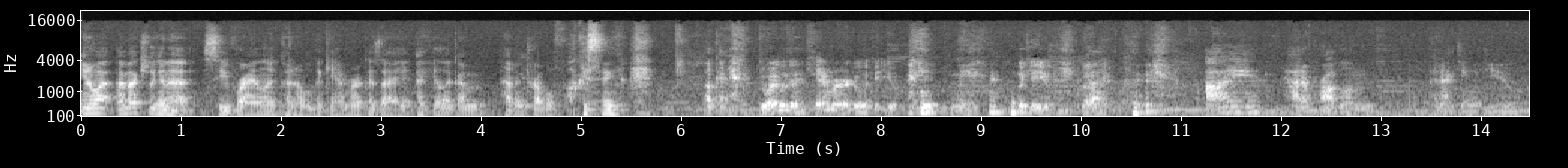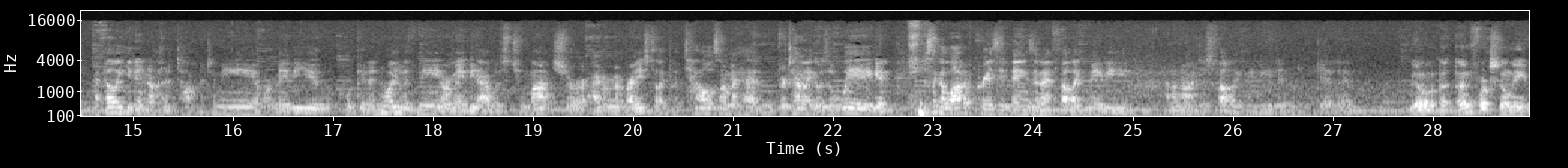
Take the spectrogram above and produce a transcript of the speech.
You know what? I'm actually gonna see if Ryland can hold the camera because I, I feel like I'm having trouble focusing. okay. Do I look at the camera or do I look at you? Me. Look at you. Yeah. Okay. I had a problem connecting with you I felt like you didn't know how to talk to me, or maybe you would get annoyed with me, or maybe I was too much, or I remember I used to like put towels on my head and pretend like it was a wig, and just like a lot of crazy things, and I felt like maybe, I don't know, I just felt like maybe No, unfortunately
